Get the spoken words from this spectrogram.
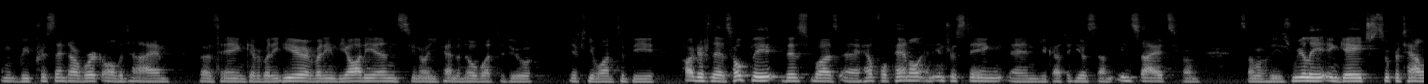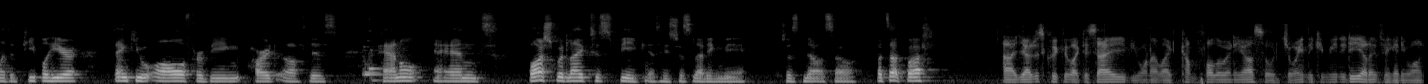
and we present our work all the time. So I think everybody here, everybody in the audience, you know, you kind of know what to do if you want to be part of this. Hopefully, this was a helpful panel and interesting, and you got to hear some insights from some of these really engaged, super talented people here thank you all for being part of this panel. And Bosch would like to speak as he's just letting me just know. So what's up, Bosch? Uh, yeah, I'd just quickly like to say if you want to like come follow any of us or join the community, I don't think anyone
